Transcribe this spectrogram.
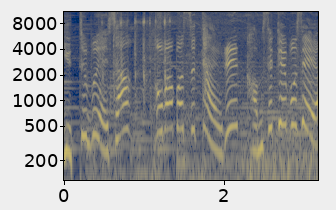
유튜브에서 꼬마버스 타요를 검색해보세요.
